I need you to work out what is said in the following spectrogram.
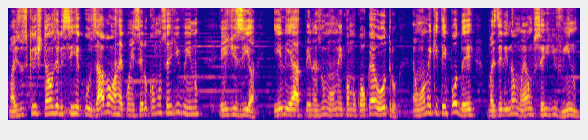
mas os cristãos eles se recusavam a reconhecê-lo como um ser divino. Eles diziam: ele é apenas um homem como qualquer outro. É um homem que tem poder, mas ele não é um ser divino.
